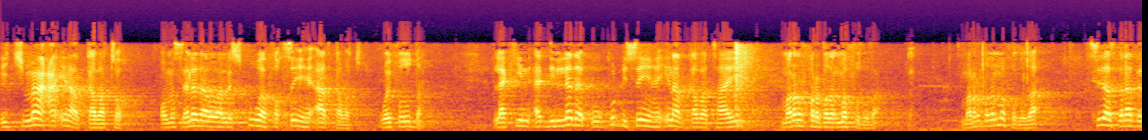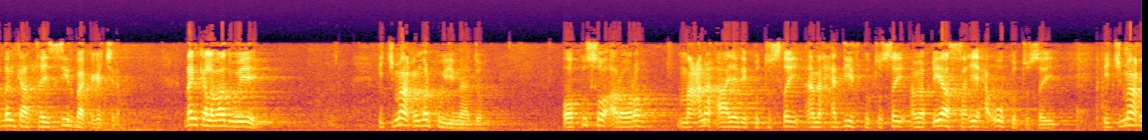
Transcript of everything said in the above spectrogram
ijmaaca inaad qabato oo masaladaa waa laysku waafaqsan yahay aada qabato way fududda laakiin adilada uu ku dhisan yahay inaad qabataay marar fara badan ma fududa marar badan ma fududa. Sidaas daraaddeed dhankaa taysiir baa kaga jira. Dhanka labaad weeye ijmaacu markuu yimaado oo ku soo arooro macno aayadii ku tustay ama xadiid ku tusay ama qiyaas saxiixa uu ku tusay ijmaacu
